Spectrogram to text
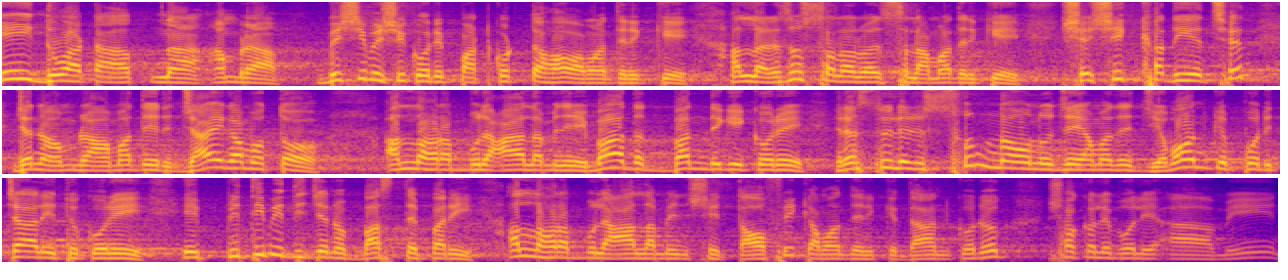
এই দোয়াটা আপনার আমরা বেশি বেশি করে পাঠ করতে হও আমাদেরকে। আল্লাহ রসুল সাল্লাহ সাল্লাম আমাদেরকে সে শিক্ষা দিয়েছেন যেন আমরা আমাদের জায়গা মতো আল্লাহ রাব্বুল আলমিনের ইবাদত বান্দিগি করে, রসুলের শূন্য অনুযায়ী আমাদের জীবনকে পরিচালিত করে এই পৃথিবীতে যেন বাঁচতে পারি। আল্লাহ রাব্বুল আলমিন সে তৌফিক আমাদেরকে দান করুক। সকলে বলি আমিন।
